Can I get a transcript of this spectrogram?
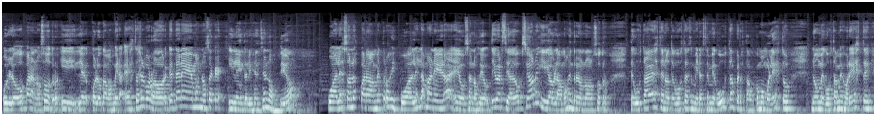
Un logo para nosotros y le colocamos, mira, este es el borrador que tenemos, no sé qué, y la inteligencia nos dio cuáles son los parámetros y cuál es la manera, eh, o sea, nos dio diversidad de opciones y hablamos entre nosotros, ¿te gusta este? ¿No te gusta este? Mira, este me gusta, pero está como molesto, no, me gusta mejor este,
